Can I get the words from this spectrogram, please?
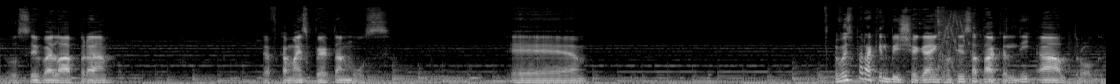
E você vai lá pra... Já ficar mais perto da moça. É... Eu vou esperar aquele bicho chegar, enquanto isso ataca ali... Ah, droga.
